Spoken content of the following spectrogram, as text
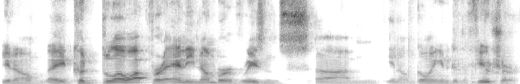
You know, it could blow up for any number of reasons. Um, you know, going into the future,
